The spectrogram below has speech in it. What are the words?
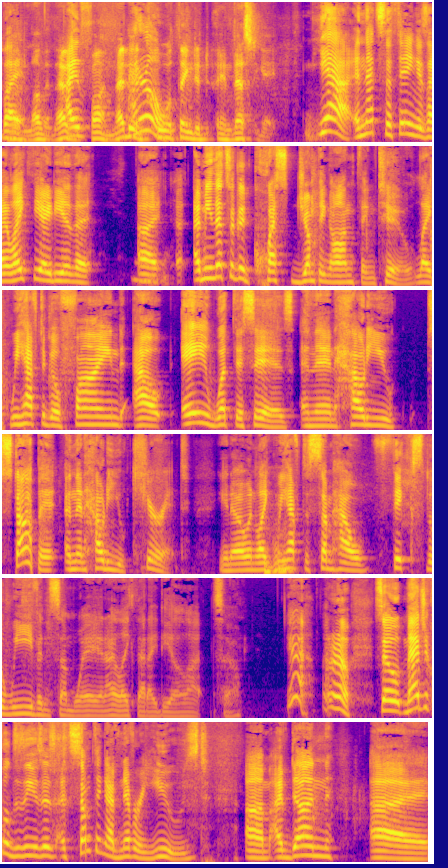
but would love it. That'd I- be fun. That'd be I a know. cool thing to investigate. yeah, and that's the thing is I like the idea that uh, I mean that's a good quest jumping on thing too. Like we have to go find out a what this is, and then how do you stop it, and then how do you cure it? You know, and like we have to somehow fix the weave in some way, and I like that idea a lot. So yeah, I don't know. So magical diseases, it's something I've never used. Um, I've done uh,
